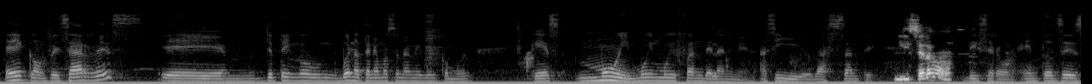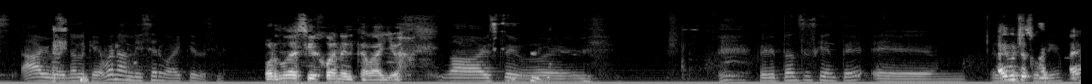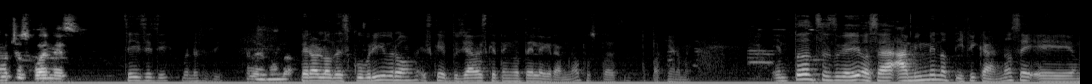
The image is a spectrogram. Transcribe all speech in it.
he de confesarles, eh, yo tengo un, bueno, tenemos un amigo en común que es muy, muy, muy fan del anime, así bastante, Licero, Licero. Entonces, ay, güey, no lo que, bueno, Licero hay que decirle. por no decir Juan el caballo. Ah, este güey. Pero entonces, gente, eh, Hay muchos. Juan- hay muchos Juanes Sí, sí, sí, bueno, eso sí. en el mundo. Pero lo descubrí, bro. Es que pues ya ves que tengo Telegram, ¿no? Pues para pajearme. Entonces, güey, o sea, a mí me notifica, no sé, eh,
